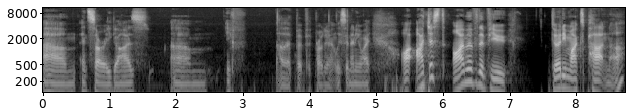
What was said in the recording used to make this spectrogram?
Um, and sorry, guys, um, if uh, they probably don't listen anyway. I, I just I'm of the view, Dirty Mike's partner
